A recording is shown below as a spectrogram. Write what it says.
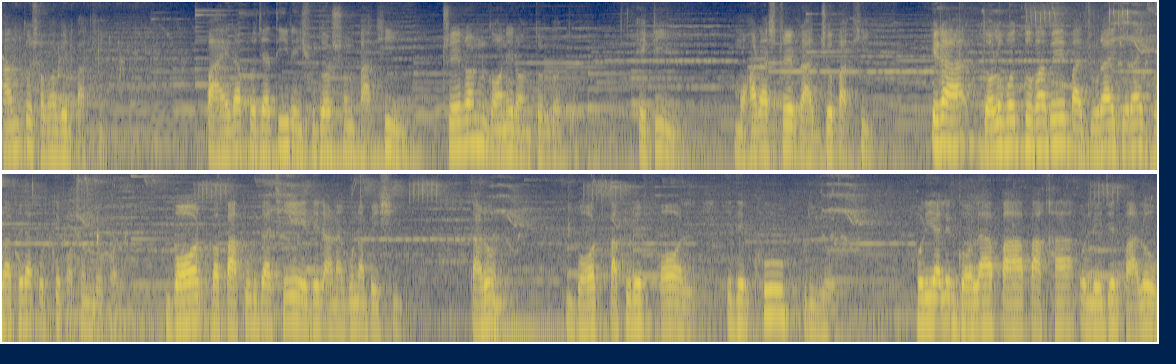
শান্ত স্বভাবের পাখি। পায়রা প্রজাতির এই সুদর্শন পাখি ট্রেরন গণের অন্তর্গত। এটি মহারাষ্ট্রের রাজ্য পাখি। এরা দলবদ্ধভাবে বা জোড়ায় জোড়ায় ঘোরাফেরা করতে পছন্দ করে। বট বা পাকুড় গাছে এদের আনাগোনা বেশি। কারণ বট পাকুড়ের ফল এদের খুব প্রিয়। হরিয়ালের গলা, পা, পাখা ও লেজের পালক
